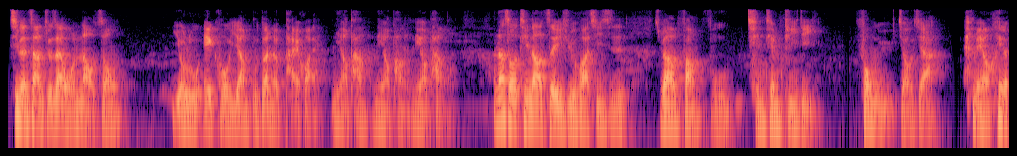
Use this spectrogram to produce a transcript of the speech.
基本上就在我脑中犹如 echo 一样不断的徘徊。你好胖，你好胖，你好胖哦。那时候听到这一句话，其实基本上仿佛晴天霹雳，风雨交加。没有，没有，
